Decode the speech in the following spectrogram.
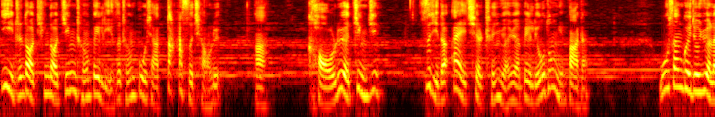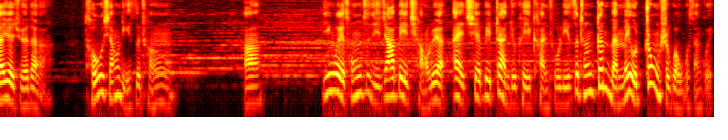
一直到听到京城被李自成部下大肆抢掠，啊，考掠尽尽。自己的爱妾陈圆圆被刘宗敏霸占，吴三桂就越来越觉得投降李自成啊，因为从自己家被抢掠、爱妾被占就可以看出，李自成根本没有重视过吴三桂，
